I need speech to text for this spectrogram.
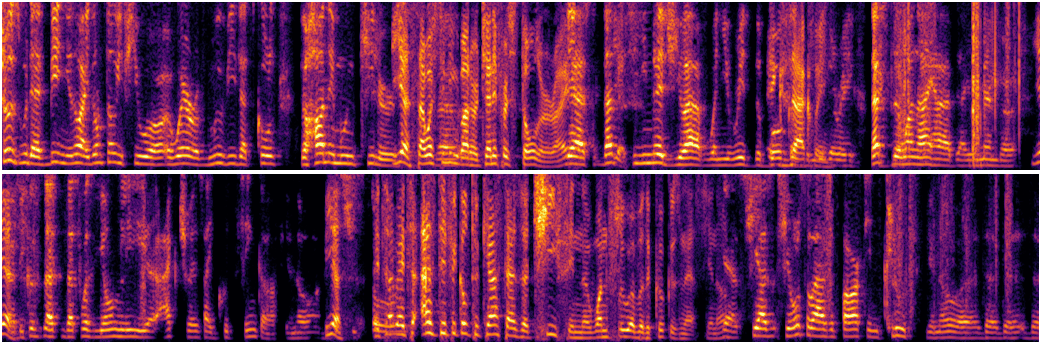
choice would have been you know i don't know if you are aware of a movie that called the honeymoon killers yes, I was thinking uh, about her, Jennifer Stoller, right? yes that's Yes. the image you have when you read the book Exactly. misery that's the one i had i remember uh, Yes. because that that was the only uh, actress i could think of you know Yes, she's it's so- it's as difficult to cast as a chief in uh, One Flew Over the Cuckoo's Nest. You know. Yes, she has. She also has a part in Klute. You know, uh, the, the the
